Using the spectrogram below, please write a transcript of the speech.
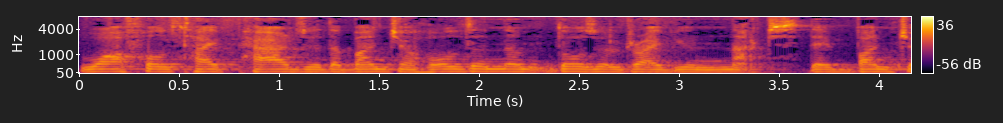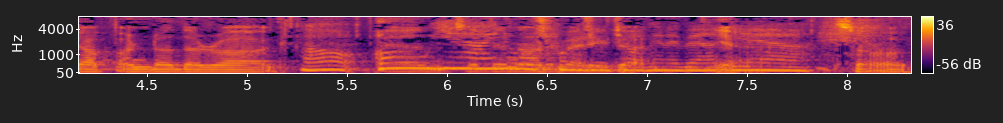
waffle type pads with a bunch of holes in them. Those will drive you nuts. They bunch up under the rug. Oh, oh yeah, so I know which ones you're talking about. Yeah. yeah. So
